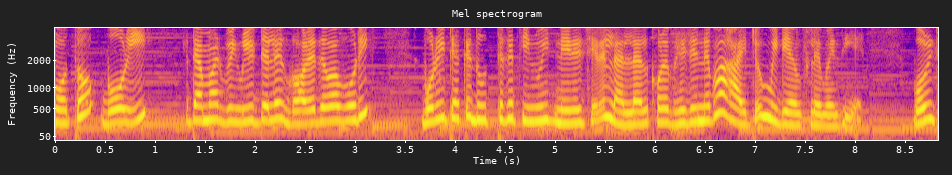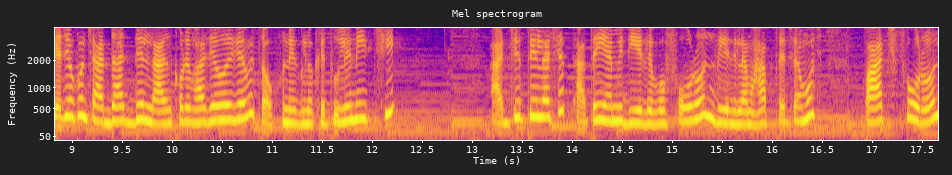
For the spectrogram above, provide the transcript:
মতো বড়ি। এটা আমার বিউলির ডালের ঘরে দেওয়া বড়ি। বড়িটাকে দু থেকে তিন মিনিট নেড়ে চেড়ে লাল লাল করে ভেজে নেব হাই টু মিডিয়াম ফ্লেমে দিয়ে। বড়িটা যখন চার ধার দিয়ে লাল করে ভাজা হয়ে যাবে, তখন এগুলোকে তুলে নিচ্ছি। আর যে তেল আছে, তাতেই আমি দিয়ে দেবো ফোড়ন। দিয়ে দিলাম হাফ চা চামচ পাঁচ ফোড়ন।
